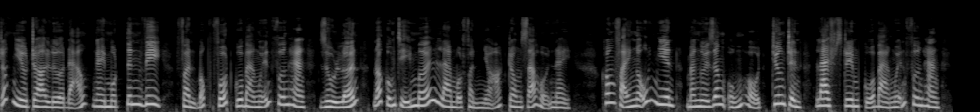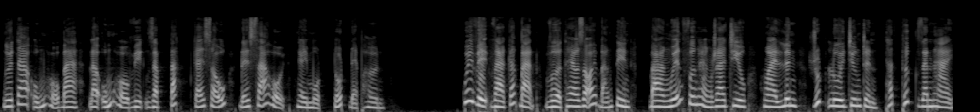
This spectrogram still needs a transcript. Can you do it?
Rất nhiều trò lừa đảo, ngày một tinh vi, phần bốc phốt của bà Nguyễn Phương Hằng dù lớn, nó cũng chỉ mới là một phần nhỏ trong xã hội này. Không phải ngẫu nhiên mà người dân ủng hộ chương trình livestream của bà Nguyễn Phương Hằng, người ta ủng hộ bà là ủng hộ việc dập tắt cái xấu để xã hội ngày một tốt đẹp hơn. Quý vị và các bạn vừa theo dõi bản tin bà Nguyễn Phương Hằng ra chiêu Hoài Linh rút lui chương trình thách thức danh hài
